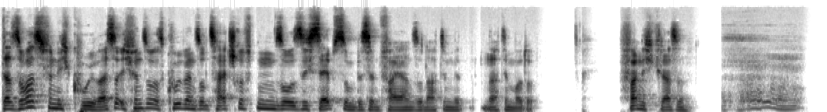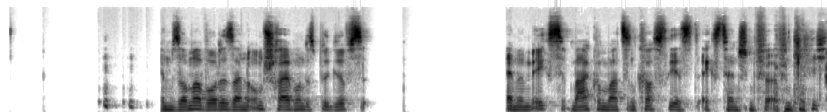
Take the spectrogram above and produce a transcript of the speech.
Das, sowas finde ich cool, weißt du? Ich finde sowas cool, wenn so Zeitschriften so sich selbst so ein bisschen feiern, so nach dem, nach dem Motto. Fand ich klasse. Im Sommer wurde seine Umschreibung des Begriffs MMX Marco Marzinkowski ist Extension veröffentlicht.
